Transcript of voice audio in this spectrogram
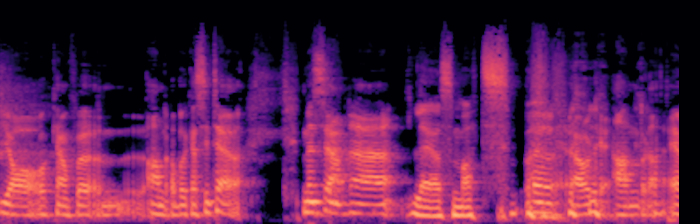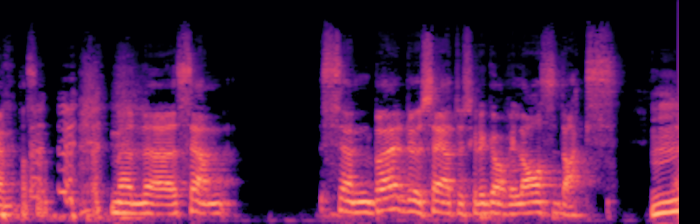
jag och kanske andra brukar citera. Men sen... eh, Läs Mats. Eh, ja, okej. Andra. En person. Men eh, sen, sen började du säga att du skulle gå vid Lars-dags. Mm.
